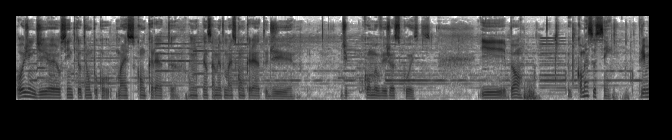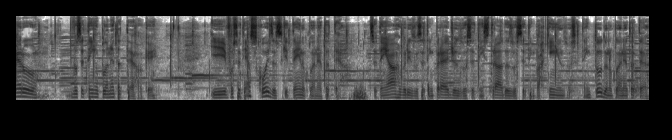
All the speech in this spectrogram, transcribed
hoje em dia eu sinto que eu tenho um pouco mais concreto, um pensamento mais concreto de, de como eu vejo as coisas. E, bom, começa assim. Primeiro, você tem o planeta Terra, ok? E você tem as coisas que tem no planeta Terra. Você tem árvores, você tem prédios, você tem estradas, você tem parquinhos, você tem tudo no planeta Terra.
